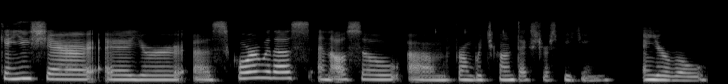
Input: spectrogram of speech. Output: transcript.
can you share uh, your uh, score with us and also um, from which context you're speaking and your role?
